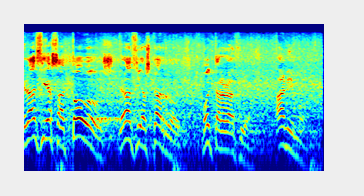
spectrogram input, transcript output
Gracias a todos. Gracias, Carlos. Moitas gracias. Ánimo.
